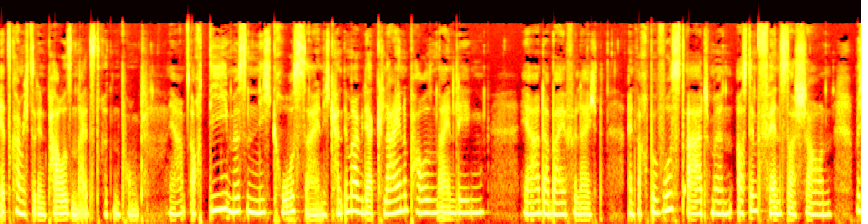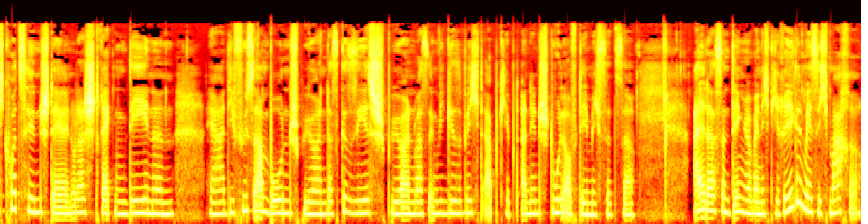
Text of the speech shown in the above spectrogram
Jetzt komme ich zu den Pausen als dritten Punkt. Ja, auch die müssen nicht groß sein. Ich kann immer wieder kleine Pausen einlegen. Ja, dabei vielleicht einfach bewusst atmen, aus dem Fenster schauen, mich kurz hinstellen oder strecken, dehnen. Ja, die Füße am Boden spüren, das Gesäß spüren, was irgendwie Gewicht abgibt an den Stuhl, auf dem ich sitze. All das sind Dinge, wenn ich die regelmäßig mache,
